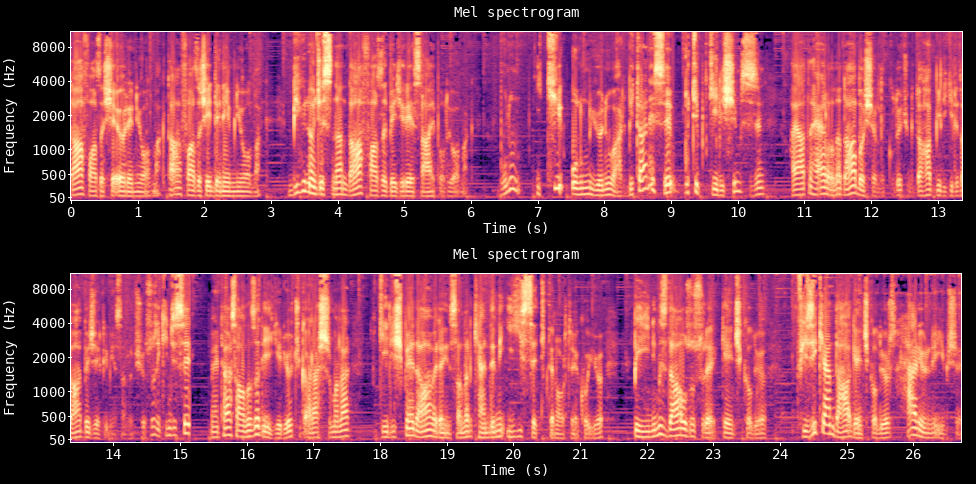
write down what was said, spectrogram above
Daha fazla şey öğreniyor olmak, daha fazla şey deneyimliyor olmak. Bir gün öncesinden daha fazla beceriye sahip oluyor olmak. Bunun iki olumlu yönü var. Bir tanesi bu tip gelişim sizin hayatın her alanında daha başarılı kılıyor. Çünkü daha bilgili, daha becerikli bir insana dönüşüyorsunuz. İkincisi mental sağlığınıza da iyi geliyor. Çünkü araştırmalar gelişmeye devam eden insanların kendini iyi hissettiklerini ortaya koyuyor. Beynimiz daha uzun süre genç kalıyor. Fiziken daha genç kalıyoruz. Her yönüne iyi bir şey.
